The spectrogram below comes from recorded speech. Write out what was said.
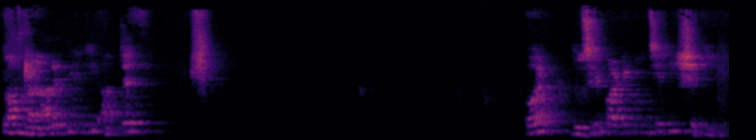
तो हम बना लेते हैं जी अमजद और दूसरी पार्टी कौन सी है जी? शकील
